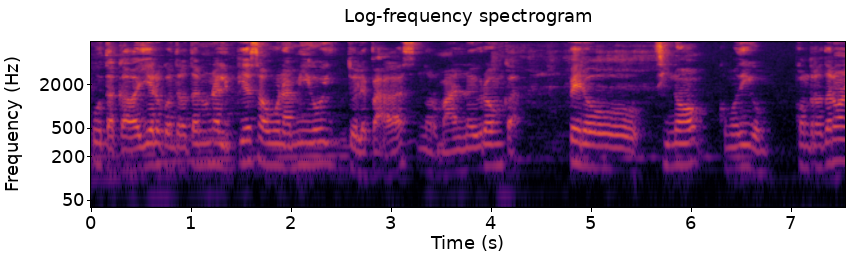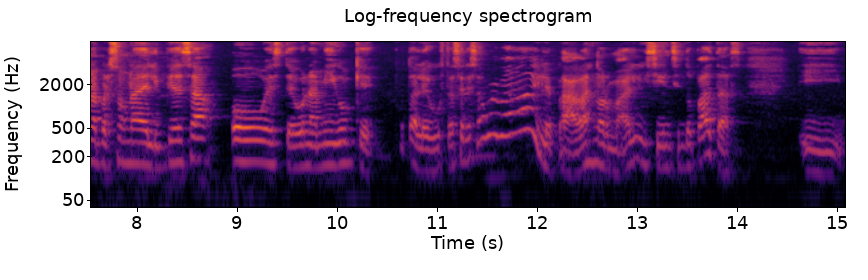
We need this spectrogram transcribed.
puta caballero, contratar una limpieza o un amigo y tú le pagas, normal, no hay bronca. Pero si no, como digo, contratar a una persona de limpieza o este, un amigo que le gusta hacer esa huevada y le pagas normal y siguen siendo patas y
